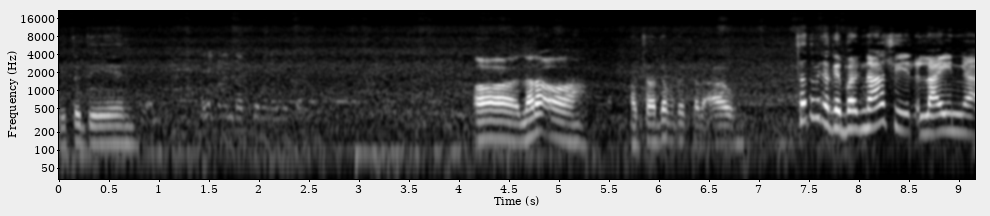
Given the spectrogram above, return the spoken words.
Dito din. Oh, lara oh. At siya daw tanaw. Siya to kay barang na siya line nga.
